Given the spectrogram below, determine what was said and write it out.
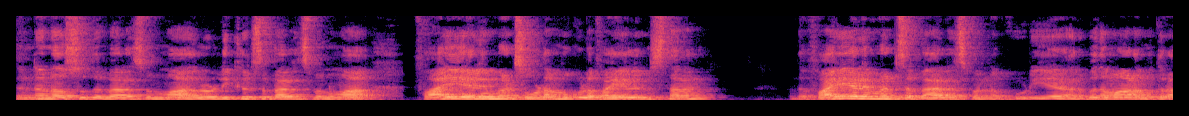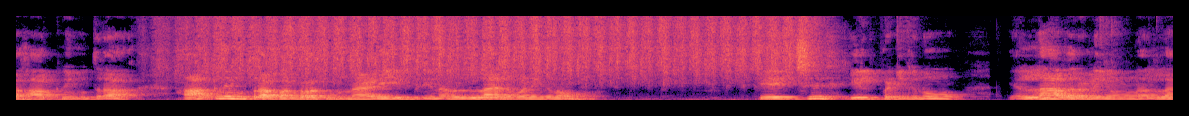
சென்ட்ரல் நர்வ் சிஸ்டத்தை பேலன்ஸ் பண்ணுமா? அதோட லிக்விட்ஸை பேலன்ஸ் பண்ணுமா? ஃபைவ் எலிமெண்ட்ஸ் உடம்புக்குள்ள ஃபைவ் எலிமெண்ட்ஸ் தானே? இந்த ஃபைவ் எலிமெண்ட்ஸை பேலன்ஸ் பண்ணக்கூடிய அற்புதமான முத்ரா ஹாக்னி முத்ரா. ஹாக்னி முத்ரா பண்ணுறதுக்கு முன்னாடி இப்படி நல்லா என்ன பண்ணிக்கணும்? தேய்ச்சி ஹீல் பண்ணிக்கணும். எல்லா விரலையும் நல்லா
